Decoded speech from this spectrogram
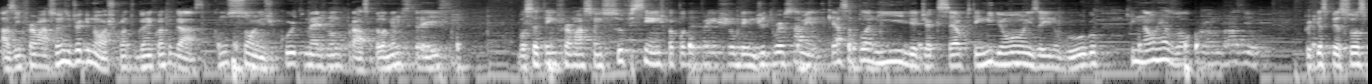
as informações do diagnóstico, quanto ganha e quanto gasta, com sonhos de curto, médio e longo prazo, pelo menos três, você tem informações suficientes para poder preencher o bendito orçamento, que é essa planilha de Excel que tem milhões aí no Google, que não resolve o problema no Brasil porque as pessoas,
